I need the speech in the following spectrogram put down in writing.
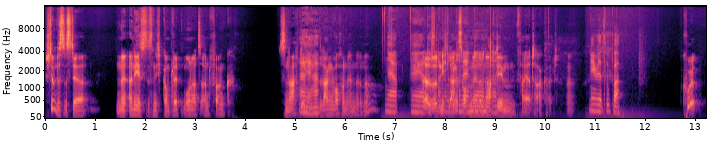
Stimmt, das ist der. Ne, ah, nee, es ist nicht komplett Monatsanfang. Es ist nach dem Ah, ja. langen Wochenende, ne? Ja, ja, ja. also lange nicht langes Wochenende, und nach dem Feiertag halt. Ja. Nee, wird super. Cool.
